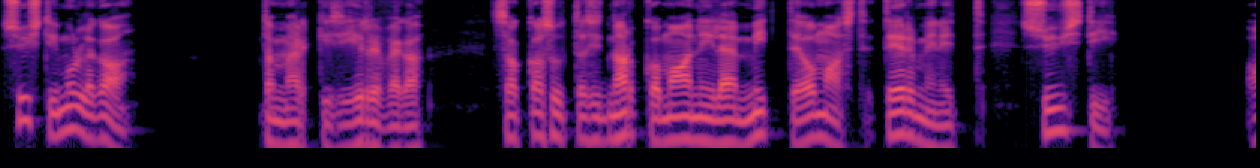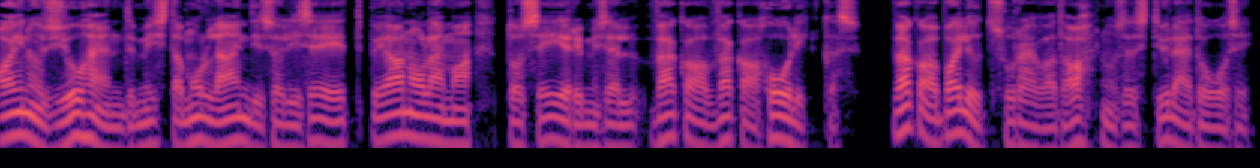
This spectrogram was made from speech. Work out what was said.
süsti mulle ka. ta märkis irvega sa kasutasid narkomaanile mitteomast terminit süsti. ainus juhend, mis ta mulle andis, oli see, et pean olema doseerimisel väga-väga hoolikas. väga paljud surevad ahnusest üledoosi,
